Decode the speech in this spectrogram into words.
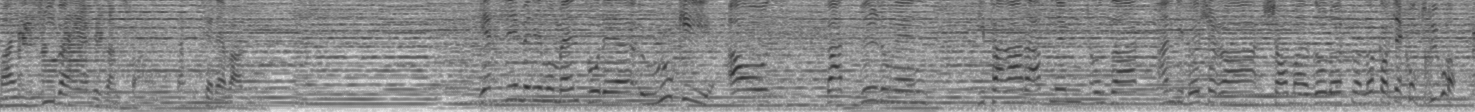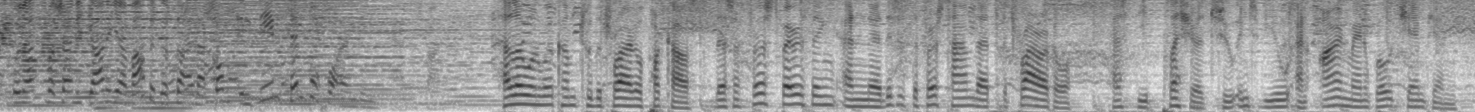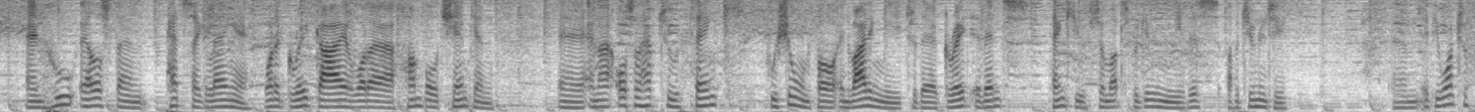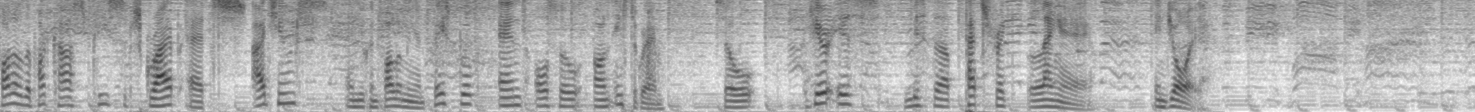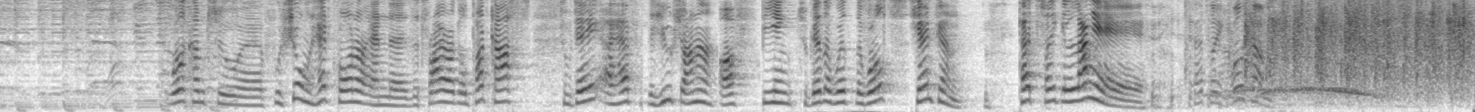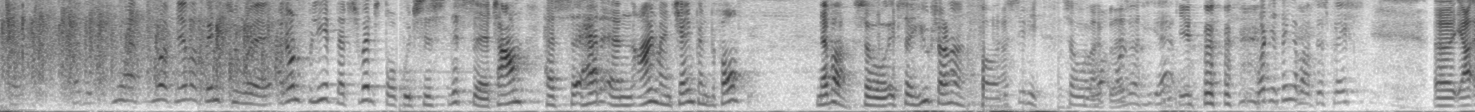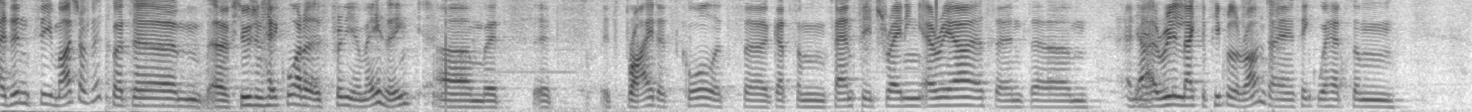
Mein lieber Herr Gesangsverein, das ist ja der Wahnsinn. Jetzt sehen wir den Moment, wo der Rookie aus Bad Wildungen die Parade abnimmt und sagt, Andi Böcherer, schau mal, so läuft man locker. Und der guckt rüber und hat es wahrscheinlich gar nicht erwartet, dass da einer kommt. In dem Tempo vor allen Dingen. Hello and welcome to the Triangle podcast. There's a first for everything, and uh, this is the first time that the Triangle has the pleasure to interview an Ironman world champion. And who else than Patrick Lange? What a great guy, what a humble champion. Uh, and I also have to thank Fusion for inviting me to their great event. Thank you so much for giving me this opportunity. Um, if you want to follow the podcast, please subscribe at iTunes, and you can follow me on Facebook and also on Instagram. So here is Mr. Patrick Lange. Enjoy. Welcome to uh, Fusion headquarter and uh, the Triangle podcast. Today I have the huge honor of being together with the world champion, Patrick Lange. Patrick, welcome. You have, you have never been to. Uh, I don't believe that Svendstrup, which is this uh, town, has uh, had an Ironman champion before. Never. So it's a huge honor for the city. So It's my what- pleasure. What, yeah. Thank you. what do you think about this place? Uh, yeah, I didn't see much of it, but um, uh, Fusion headquarter is pretty amazing. Um, it's it's it's bright, it's cool, it's uh, got some fancy training areas, and um, And yeah, uh, I really like the people around. I think we had some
